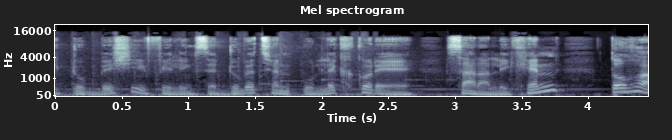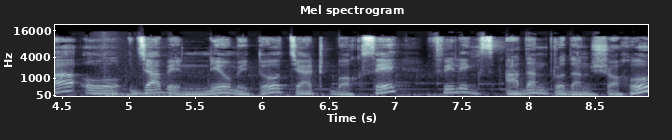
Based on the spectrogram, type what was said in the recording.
একটু বেশি ফিলিংসে ডুবেছেন উল্লেখ করে সারা লিখেন, তোহা ও যাবেন নিয়মিত চ্যাট বক্সে ফিলিংস আদান প্রদান সহ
